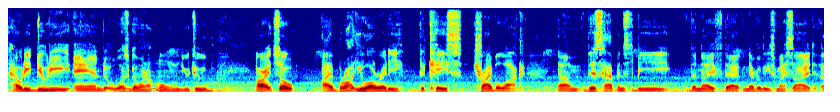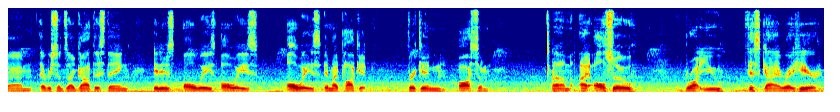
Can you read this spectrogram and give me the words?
Howdy doody, and what's going on, YouTube? All right, so I brought you already the Case Tribal Lock. Um, this happens to be the knife that never leaves my side. Um, ever since I got this thing, it is always, always, always in my pocket. Freaking awesome. Um, I also brought you this guy right here,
